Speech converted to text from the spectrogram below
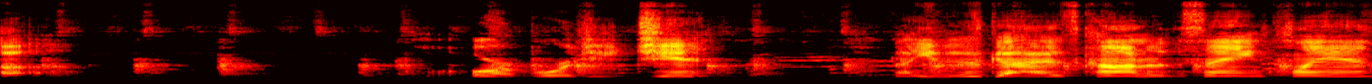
uh, or a Borgia Jin. Now, either this guy is Khan of the same clan,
